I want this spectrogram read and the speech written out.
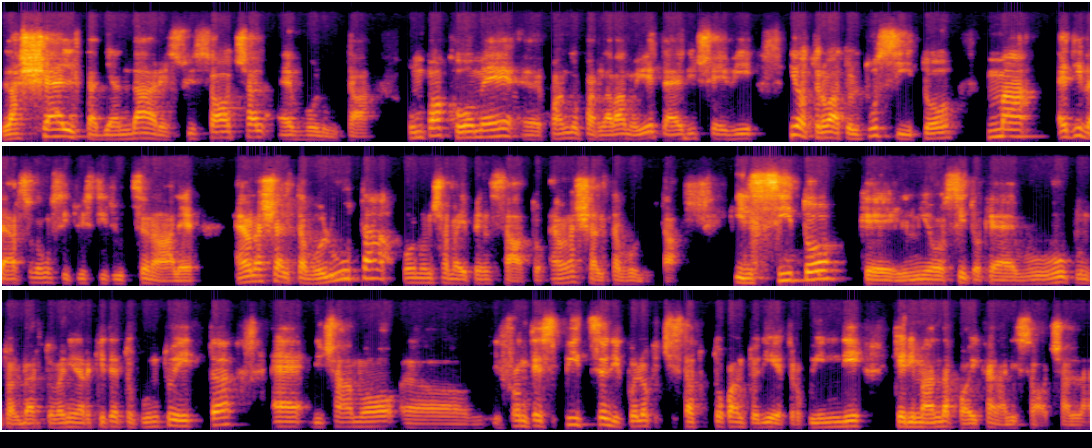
La scelta di andare sui social è voluta. Un po' come eh, quando parlavamo io e te, dicevi, io ho trovato il tuo sito, ma è diverso da un sito istituzionale. È una scelta voluta o non ci hai mai pensato? È una scelta voluta. Il sito, che il mio sito che è www.albertovaninarchitetto.it, è diciamo uh, il frontespizio di quello che ci sta tutto quanto dietro, quindi che rimanda poi ai canali social,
